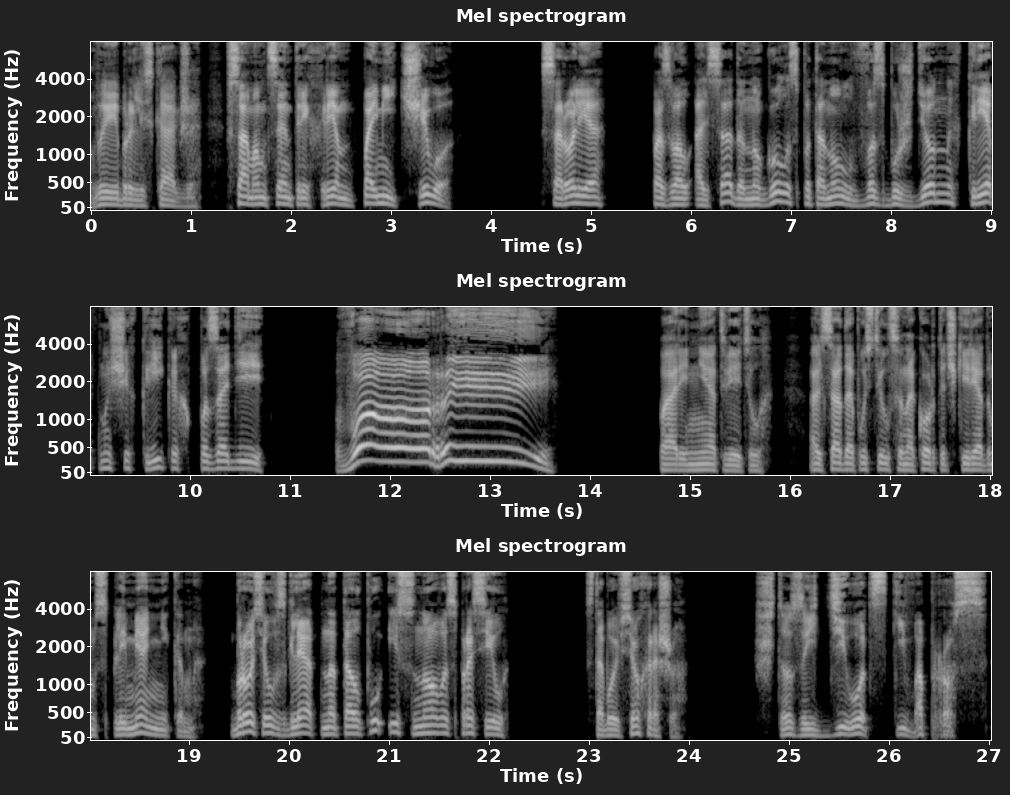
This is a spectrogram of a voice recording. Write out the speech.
Выбрались как же, в самом центре хрен пойми чего. Соролья позвал Альсада, но голос потонул в возбужденных, крепнущих криках позади. «Воры!» Парень не ответил. Альсада опустился на корточки рядом с племянником, бросил взгляд на толпу и снова спросил. «С тобой все хорошо?» «Что за идиотский вопрос?»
